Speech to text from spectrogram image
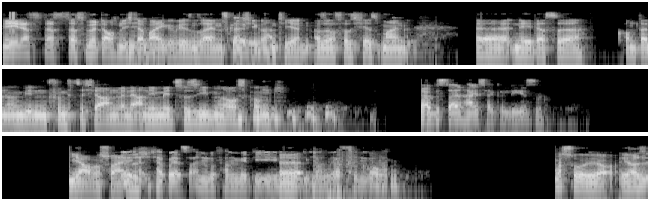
Nee, das, das, das wird auch nicht Mhm. dabei gewesen sein, das kann ich dir garantieren. Also das, was ich jetzt meine, äh, nee, das äh, kommt dann irgendwie in 50 Jahren, wenn der Anime zu 7 rauskommt. Ja, bis dahin heißer gelesen. ja, Ich, wahrscheinlich. ich habe jetzt angefangen, mir die, Äh, die Mangas zu kaufen. Ach so, ja. Ja, s-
